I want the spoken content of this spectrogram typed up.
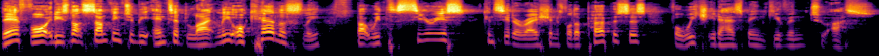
Therefore, it is not something to be entered lightly or carelessly, but with serious consideration for the purposes for which it has been given to us.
